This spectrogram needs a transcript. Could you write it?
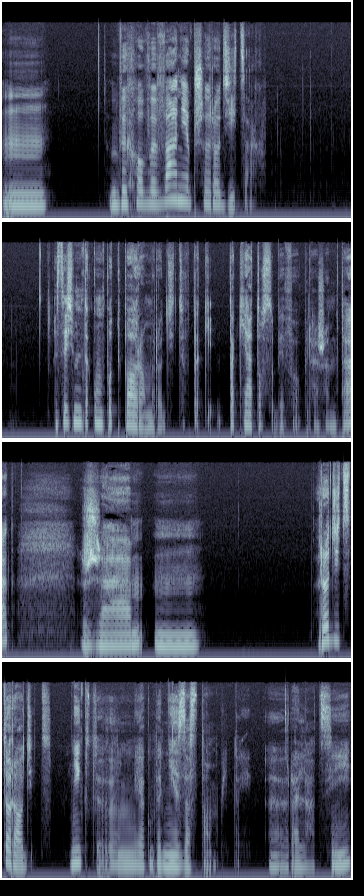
mm, wychowywanie przy rodzicach. Jesteśmy taką podporą rodziców. Tak, tak ja to sobie wyobrażam, tak? Że mm, rodzic to rodzic. Nikt mm, jakby nie zastąpi tej relacji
